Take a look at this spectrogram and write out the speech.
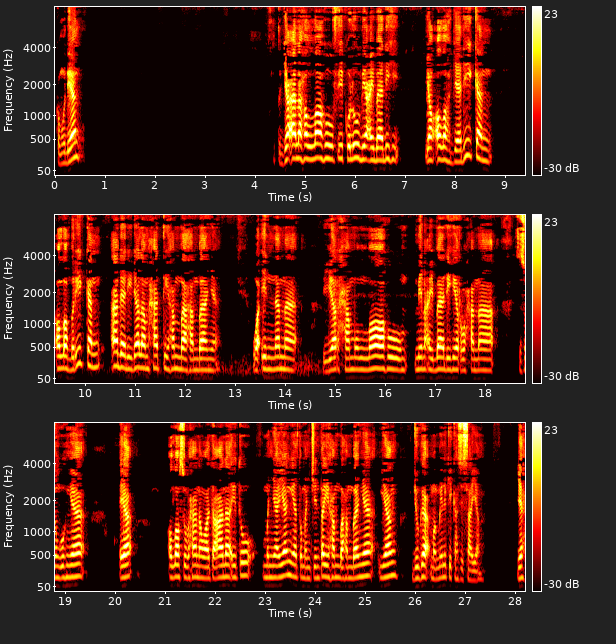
Kemudian ja'alaha Allahu fi qulubi ibadihi yang Allah jadikan Allah berikan ada di dalam hati hamba-hambanya wa innama yarhamullahu min ibadihi ruhama. Sesungguhnya ya Allah Subhanahu wa taala itu menyayangi atau mencintai hamba-hambanya yang juga memiliki kasih sayang. Ya.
